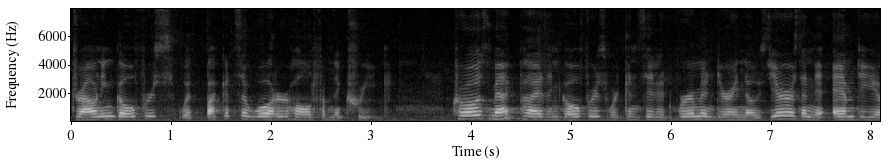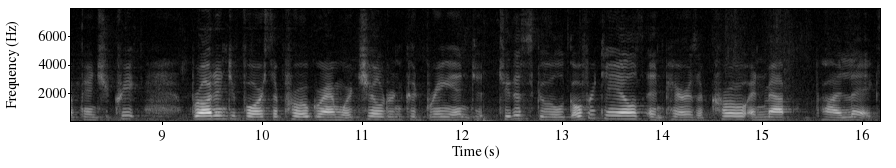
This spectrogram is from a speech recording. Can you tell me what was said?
drowning gophers with buckets of water hauled from the creek. Crows, magpies, and gophers were considered vermin during those years, and the MD of Pincher Creek brought into force a program where children could bring into to the school gopher tails and pairs of crow and magpie legs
